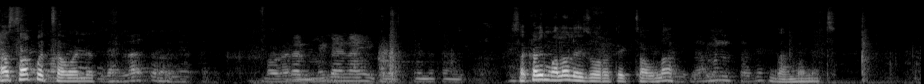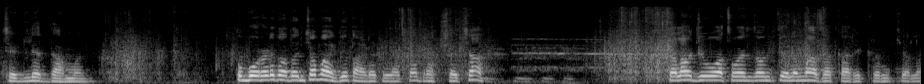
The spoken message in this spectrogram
हा सापच चावल्यात. बघा मी काय नाही इकडे त्यांना सांगितलं. सकाळी मला लय जोरात एक चावला. म्हणून चालेल. दामनच. चिडलेत दामन. तो बोराडे दादांच्या बागेत अडकला त्या द्राक्षाच्या. त्याला जीव वाचवायला जाऊन त्यानं माझा कार्यक्रम केला.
